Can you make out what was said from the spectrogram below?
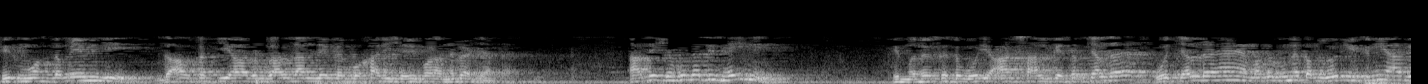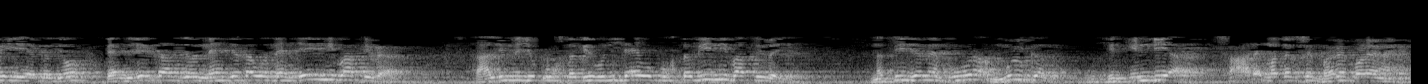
پھر محتمین بھی گاؤں تکیا اور اگال لے کر بخاری شریف پڑھانے بیٹھ جاتا ہے۔ آگے شکل حدیث ہے ہی نہیں۔ پھر مدرسے تو وہی آٹھ سال کے سب چل رہے ہیں، وہ چل رہے ہیں، مگر انہیں کمزوری اتنی آ گئی ہے کہ جو پہلے کا جو نہج تھا، وہ نہجے ہی نہیں باقی رہا۔ تعلیم میں جو پختگی ہونی چاہیے، وہ پختگی نہیں باقی رہی۔ نتیجے میں پورا ملک، انڈیا، سارے مدرسے بھرے پڑے ہیں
